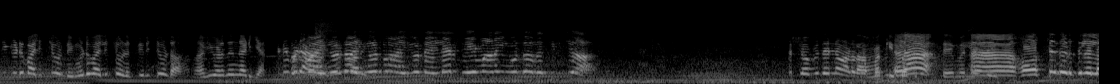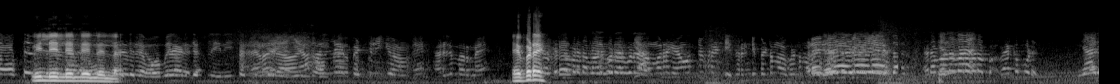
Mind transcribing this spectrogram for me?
ഇങ്ങോട്ട് വലിച്ചോണ്ട് ഇങ്ങോട്ട് വലിച്ചോണ്ട് തിരിച്ചോണ്ടാ നമുക്ക് ഇവിടെ നിന്ന് അടിക്കാം. ഷോപ്പിൽ തന്നെ വേണം നമുക്ക് ഹോസ്റ്റൽ എടുത്തില്ല ലോസ് ഇല്ല ഇല്ല ഇല്ല ഇല്ല എവിടെ ഞാൻ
